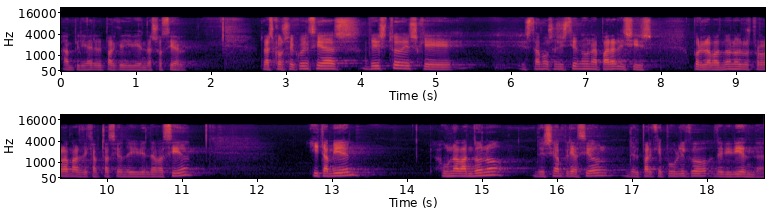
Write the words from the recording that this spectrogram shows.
a ampliar el parque de vivienda social. Las consecuencias de esto es que estamos asistiendo a una parálisis por el abandono de los programas de captación de vivienda vacía y también un abandono de esa ampliación del parque público de vivienda.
